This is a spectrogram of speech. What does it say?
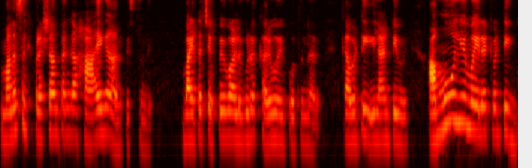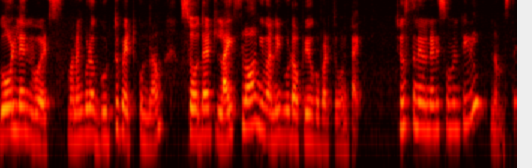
మనసుకి ప్రశాంతంగా హాయిగా అనిపిస్తుంది. బయట చెప్పేవాళ్ళు కూడా కరువు అయిపోతున్నారు. కాబట్టి ఇలాంటి అమూల్యమైనటువంటి గోల్డెన్ వర్డ్స్ మనం కూడా గుర్తు పెట్టుకుందాం సో దట్ లైఫ్ లాంగ్ ఇవన్నీ కూడా ఉపయోగపడుతూ ఉంటాయి. చూస్తూనే ఉండండి సుమన్ టీవీ. నమస్తే.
